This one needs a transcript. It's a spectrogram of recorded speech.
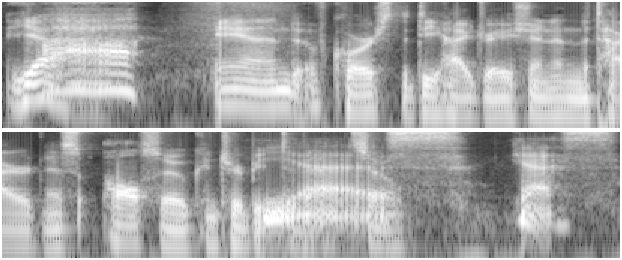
Yeah, ah. And of course the dehydration and the tiredness also contribute to that. So Yes, yes.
